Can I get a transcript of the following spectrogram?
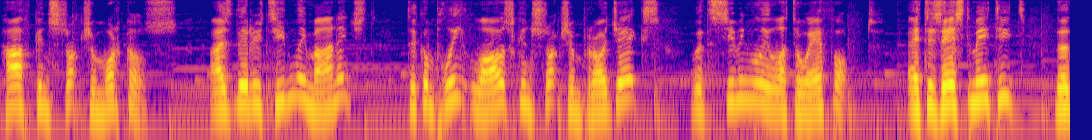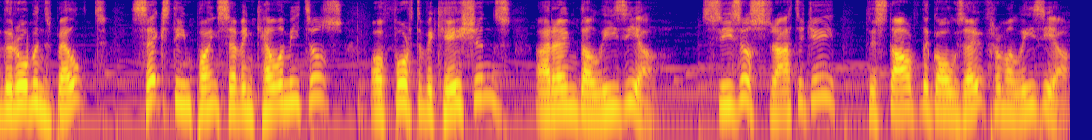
half construction workers, as they routinely managed to complete large construction projects with seemingly little effort. It is estimated that the Romans built 16.7 kilometres of fortifications around Alesia. Caesar's strategy to starve the Gauls out from Alesia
